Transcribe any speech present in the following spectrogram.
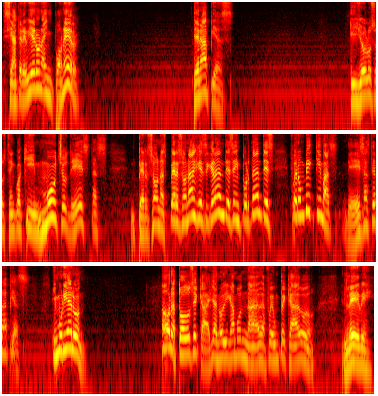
se atrevieron a imponer terapias. Y yo lo sostengo aquí, muchos de estas personas, personajes grandes e importantes, fueron víctimas de esas terapias y murieron. Ahora todo se calla, no digamos nada, fue un pecado leve,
